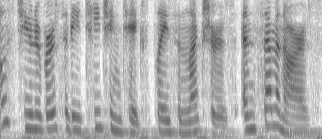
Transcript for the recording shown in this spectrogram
Most university teaching takes place in lectures and seminars.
